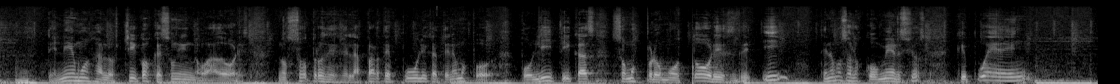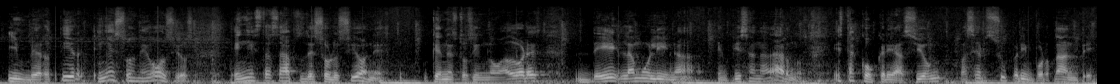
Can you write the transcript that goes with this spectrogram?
Tenemos a los chicos que son innovadores. Nosotros desde la parte pública tenemos políticas, somos promotores de, y tenemos a los comercios que pueden invertir en estos negocios, en estas apps de soluciones que nuestros innovadores de La Molina empiezan a darnos. Esta co-creación va a ser súper importante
